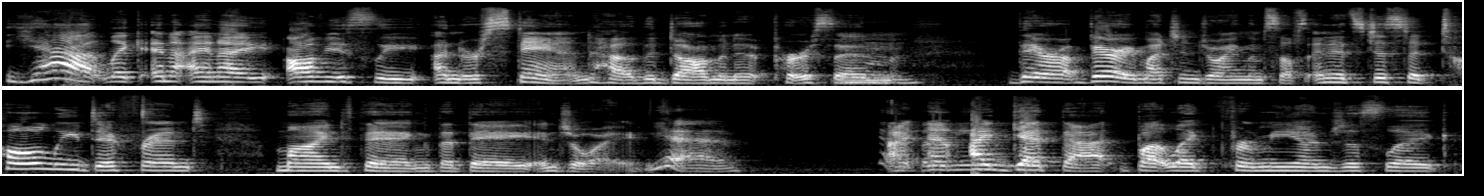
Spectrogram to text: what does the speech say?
yeah, like and and I obviously understand how the dominant person they're very much enjoying themselves and it's just a totally different mind thing that they enjoy. Yeah. I, I and I get that, but like for me I'm just like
